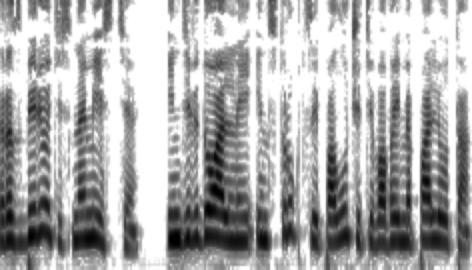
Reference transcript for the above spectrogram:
«Разберетесь на месте! Индивидуальные инструкции получите во время полета.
